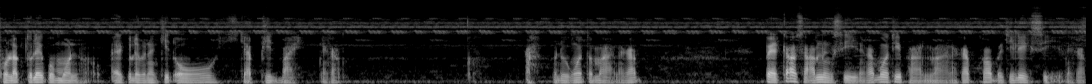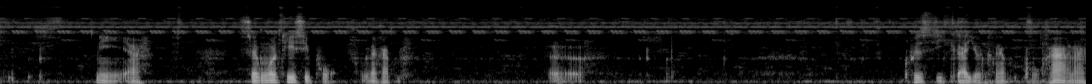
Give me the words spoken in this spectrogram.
ผลลัพธ์ตัวเลขประมวลแอดก็เลยมานั่งคิดโอ้จะผิดใบนะครับอะมาดูงวดต่อมานะครับแปดเก้าสามหนึ่งสี่นะครับงวดที่ผ่านมานะครับ เข้าไปที่เลขสี่นะครับ นี่อะเสริมงวดที่สิบหกนะครับเอ่อพฤศจิกายนครับหกห้านะ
